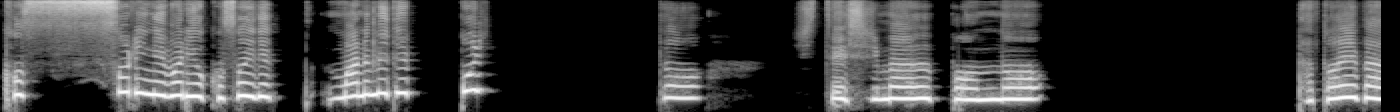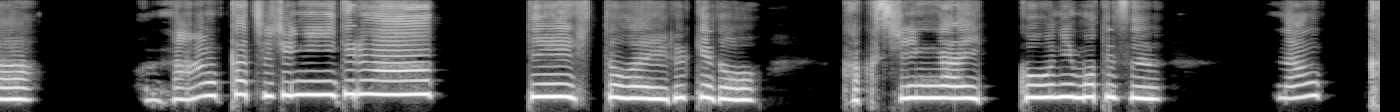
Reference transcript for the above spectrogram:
こっそり粘りをこそいで丸めてとしてしまう煩悩。例えば、なんか知事に似てるなーって人がいるけど、確信が一向に持てず、何回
